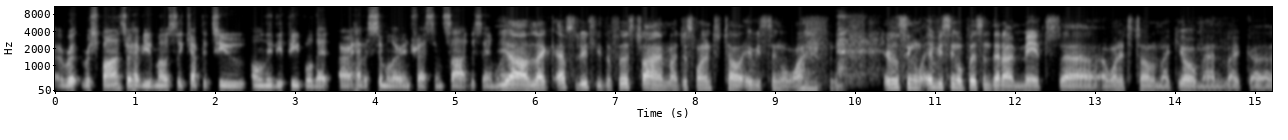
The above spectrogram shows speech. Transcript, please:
a re- response, or have you mostly kept it to only the people that are have a similar interest and saw it the same way? Yeah, like absolutely. The first time, I just wanted to tell every single one, every single every single person that I met. Uh, I wanted to tell them like, "Yo, man, like, uh,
